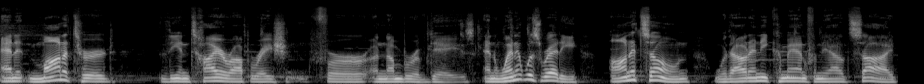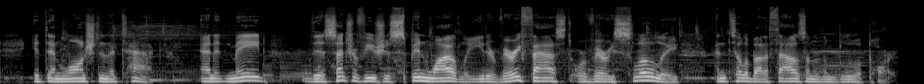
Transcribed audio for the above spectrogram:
and it monitored the entire operation for a number of days. And when it was ready, on its own, without any command from the outside, it then launched an attack. And it made the centrifuges spin wildly, either very fast or very slowly, until about a thousand of them blew apart.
